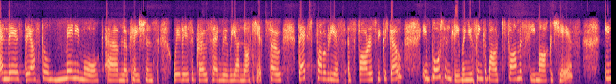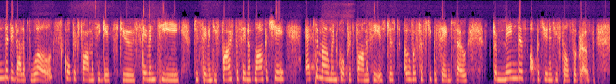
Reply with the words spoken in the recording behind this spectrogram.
and there's there are still many more um, locations where there's a grocer and where we are not yet. So that's probably as, as far as we could go. Importantly, when you think about pharmacy market shares, in the developed world, corporate pharmacy gets to 70 to 75 percent of market share. At the moment, corporate pharmacy is just over 50%. So tremendous opportunity still for growth.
